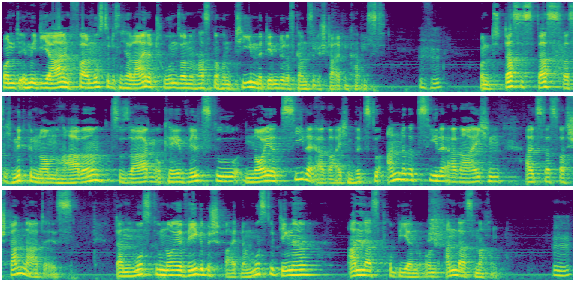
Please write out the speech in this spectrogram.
und im idealen Fall musst du das nicht alleine tun, sondern hast noch ein Team, mit dem du das Ganze gestalten kannst. Mhm. Und das ist das, was ich mitgenommen habe, zu sagen, okay, willst du neue Ziele erreichen, willst du andere Ziele erreichen als das, was Standard ist, dann musst du neue Wege beschreiten, dann musst du Dinge anders probieren und anders machen. Mhm.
